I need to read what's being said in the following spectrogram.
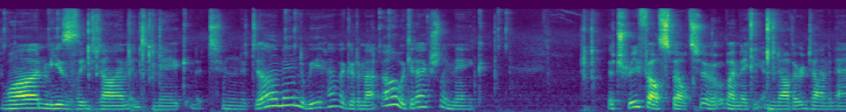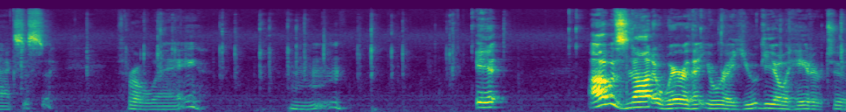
one measly diamond to make an attuned diamond. We have a good amount. Oh, we could actually make the tree fell spell too by making another diamond axis to throw away. Hmm. It. I was not aware that you were a Yu-Gi-Oh hater too.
